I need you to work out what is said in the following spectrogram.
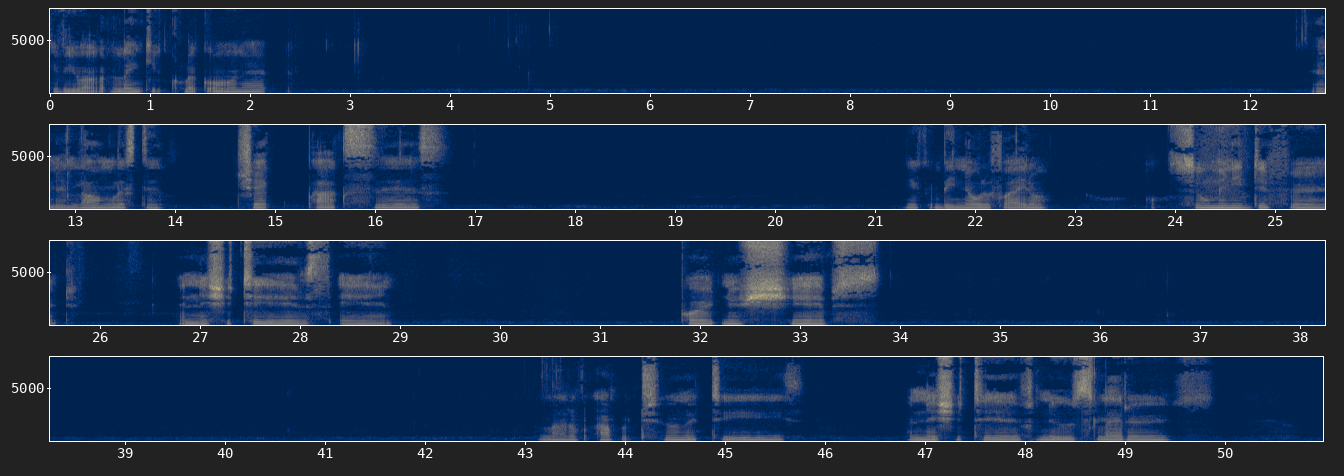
give you a link, you click on it. And a long list of check boxes. You can be notified on so many different initiatives and partnerships. A lot of opportunities, initiatives, newsletters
